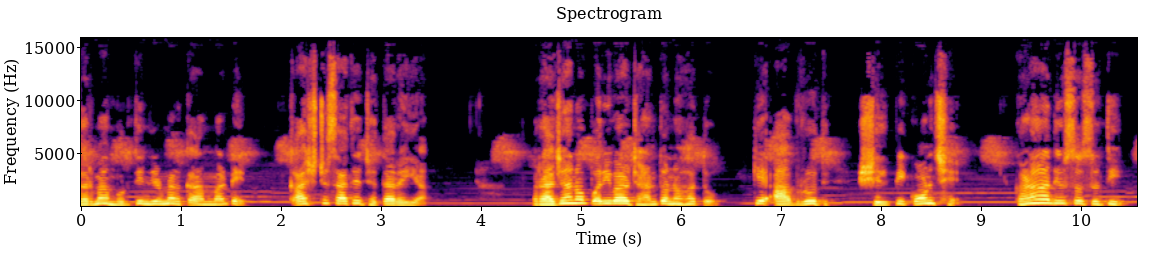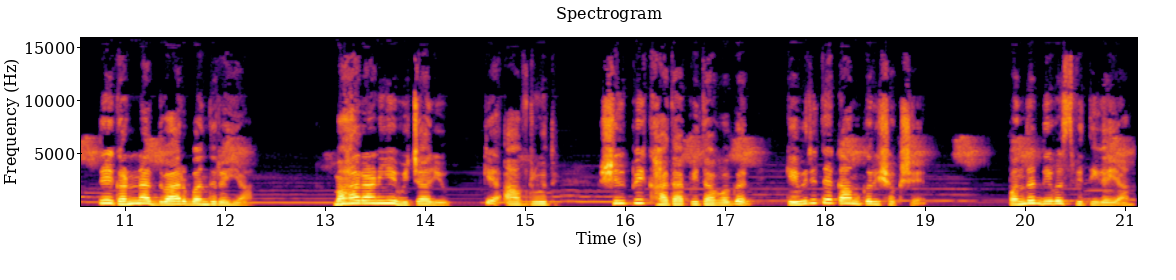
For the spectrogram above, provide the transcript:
ઘરમાં મૂર્તિ નિર્માણ કામ માટે કાષ્ઠ સાથે જતા રહ્યા. રાજાનો પરિવાર જાણતો ન હતો કે આ વૃદ્ધ શિલ્પી કોણ છે. ઘણા દિવસો સુધી તે ઘરના દ્વાર બંધ રહ્યા. મહારાણીએ વિચાર્યું કે આ વૃદ્ધ શિલ્પી ખાધા પીધા વગર કેવી રીતે કામ કરી શકશે? પંદર દિવસ વીતી ગયા.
